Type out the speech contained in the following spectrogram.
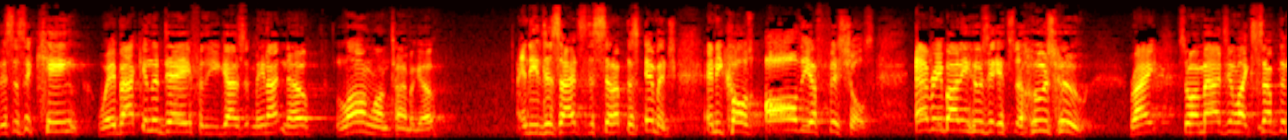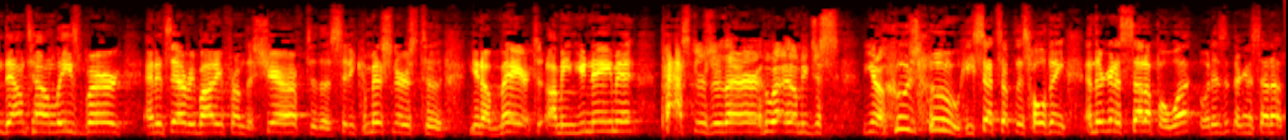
this is a king way back in the day, for you guys that may not know, long, long time ago. And he decides to set up this image. And he calls all the officials, everybody who's, it's the who's who, right? So imagine like something downtown Leesburg, and it's everybody from the sheriff to the city commissioners to, you know, mayor, to, I mean, you name it, pastors are there, who, I mean, just, you know, who's who. He sets up this whole thing, and they're going to set up a what? What is it they're going to set up?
